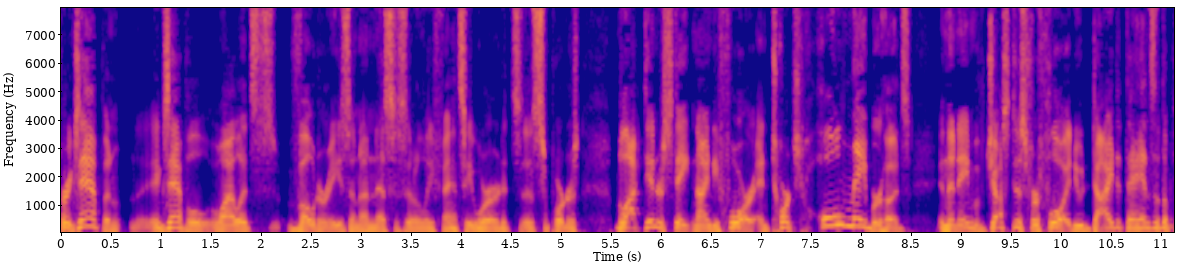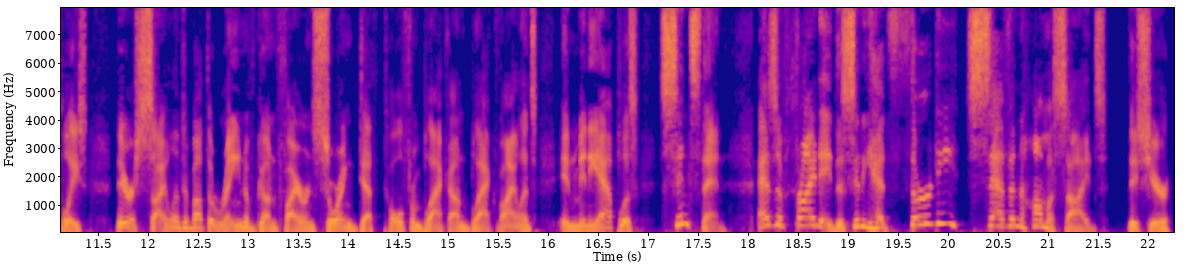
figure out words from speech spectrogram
For example, example, while its votaries, an unnecessarily fancy word, its uh, supporters blocked Interstate 94 and torched whole neighborhoods in the name of justice for Floyd, who died at the hands of the police, they are silent about the rain of gunfire and soaring death toll from black on black violence in Minneapolis since then. As of Friday, the city had 37 homicides this year,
